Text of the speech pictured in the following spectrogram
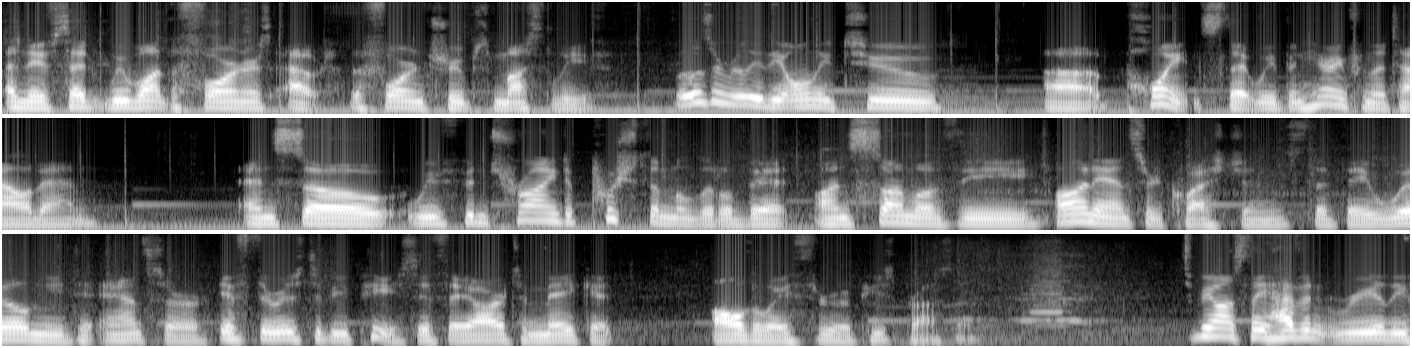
and they've said, we want the foreigners out. The foreign troops must leave. Those are really the only two uh, points that we've been hearing from the Taliban. And so we've been trying to push them a little bit on some of the unanswered questions that they will need to answer if there is to be peace, if they are to make it all the way through a peace process. To be honest, they haven't really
